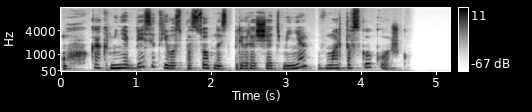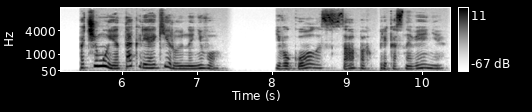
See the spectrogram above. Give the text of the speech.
Ух, как меня бесит его способность превращать меня в мартовскую кошку. Почему я так реагирую на него? Его голос, запах, прикосновение.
